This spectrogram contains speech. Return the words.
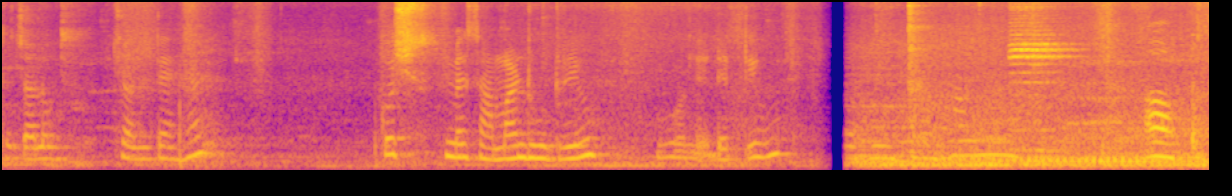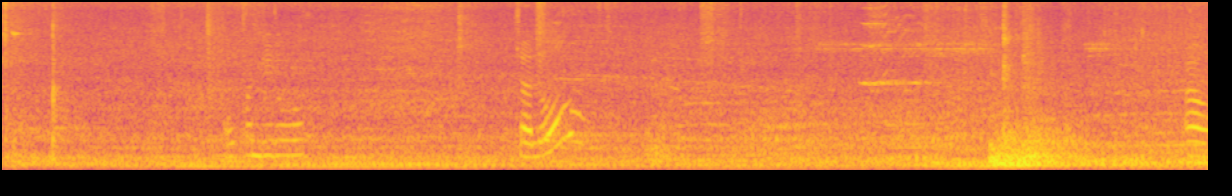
तो चलो, चलते हैं। कुछ मैं सामान ढूंढ रही हूँ। वो ले लेती हूँ ओपन ज़ीरो चलो आओ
